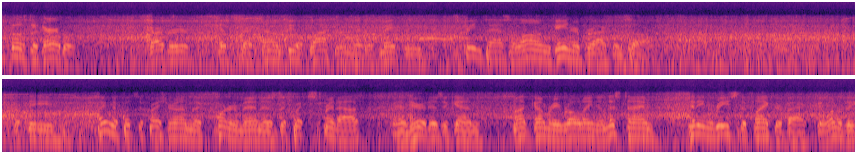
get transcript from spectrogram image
This goes to Garber. Garber gets that downfield blocking that has made the screen pass a long gainer for Arkansas. But the thing that puts the pressure on the corner men is the quick sprint out. And here it is again. Montgomery rolling, and this time hitting Rees, the flanker back. Uh, one of the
